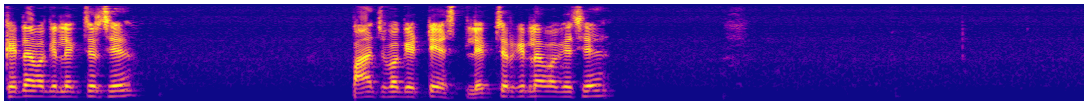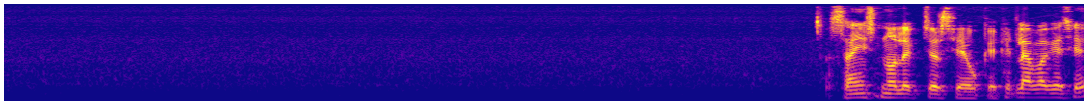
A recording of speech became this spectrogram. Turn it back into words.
કેટલા વાગે લેક્ચર છે? પાંચ વાગે ટેસ્ટ લેક્ચર કેટલા વાગે છે? સાયન્સ નો લેક્ચર છે. ઓકે કેટલા વાગે છે?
